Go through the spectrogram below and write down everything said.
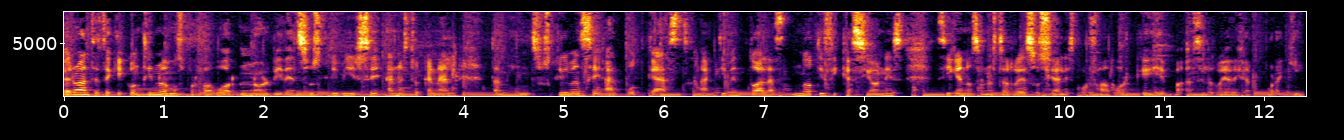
Pero antes de que continuemos, por favor, no olviden suscribirse a nuestro canal. También suscríbanse al podcast, activen todas las notificaciones, síganos en nuestras redes sociales, por favor, que se los voy a dejar por aquí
